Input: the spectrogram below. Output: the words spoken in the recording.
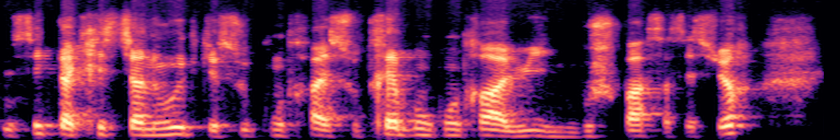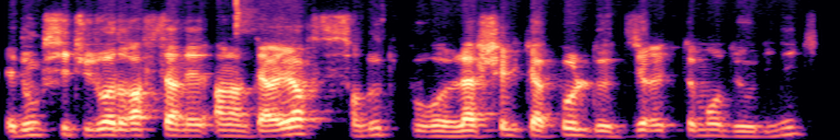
tu sais que tu as Christian Wood qui est sous contrat et sous très bon contrat. Lui, il ne bouge pas, ça c'est sûr. Et donc, si tu dois drafter à à l'intérieur, c'est sans doute pour lâcher le capole de directement de Olynyk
